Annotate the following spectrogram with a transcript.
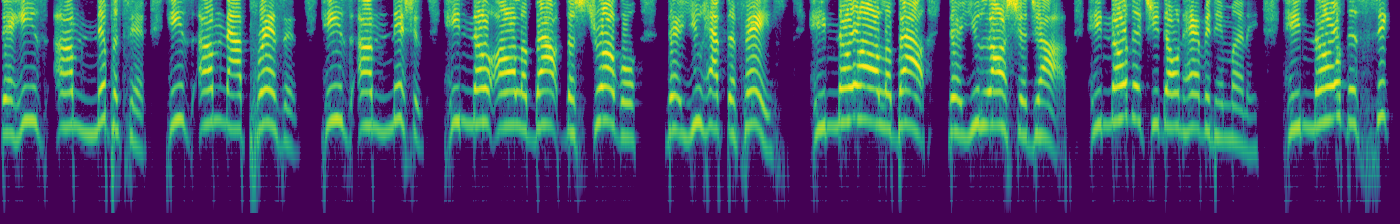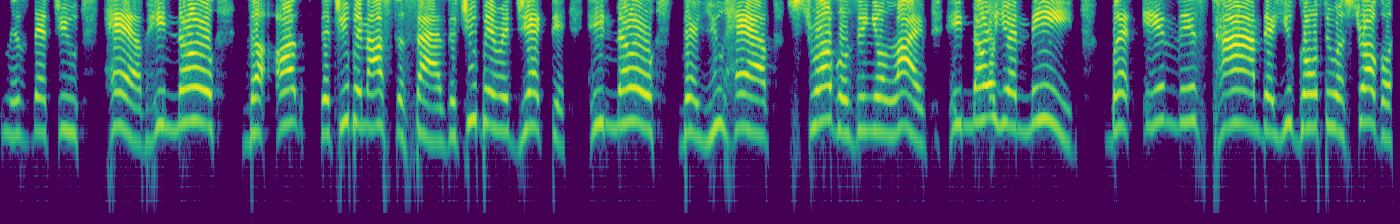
that he's omnipotent he's omnipresent he's omniscient he know all about the struggle that you have to face he know all about that you lost your job. He know that you don't have any money. He know the sickness that you have. He know the uh, that you've been ostracized, that you've been rejected. He know that you have struggles in your life. He know your need. But in this time that you go through a struggle,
